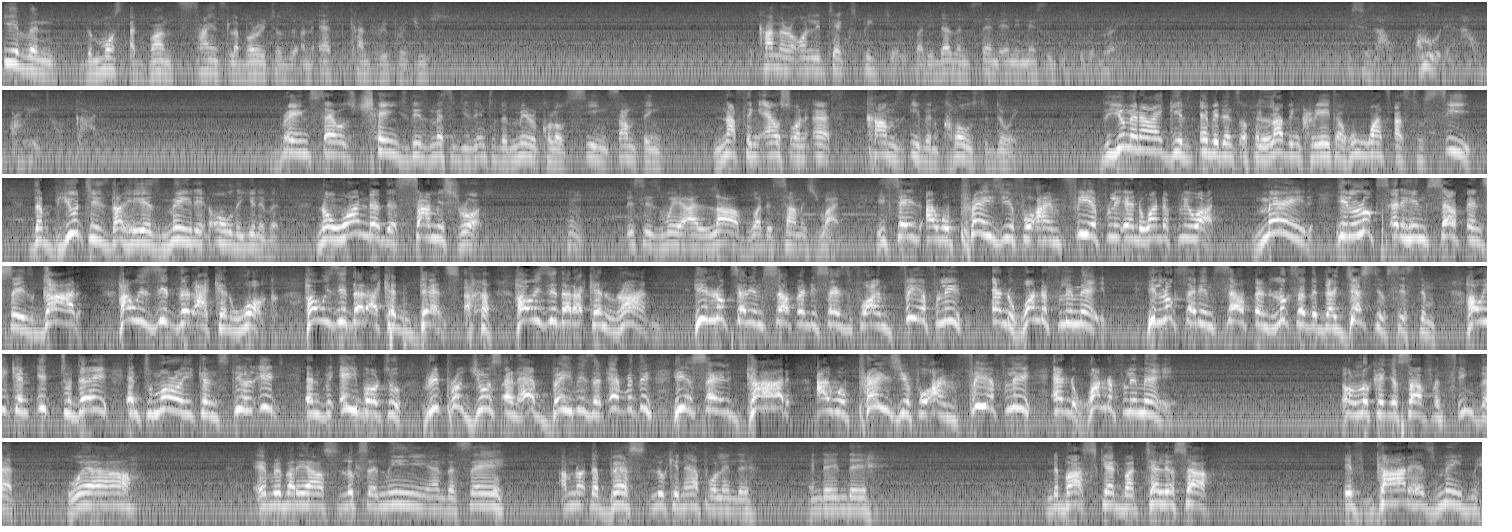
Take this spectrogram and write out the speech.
even the most advanced science laboratories on earth can't reproduce. The camera only takes pictures, but it doesn't send any messages. This is how good and how great our God is. Brain cells change these messages into the miracle of seeing something nothing else on earth comes even close to doing. The human eye gives evidence of a loving creator who wants us to see the beauties that he has made in all the universe. No wonder the psalmist wrote. Hmm, this is where I love what the psalmist writes. He says, I will praise you for I am fearfully and wonderfully what? Made. He looks at himself and says, God, how is it that I can walk? How is it that I can dance? how is it that I can run? He looks at himself and he says, For I'm fearfully and wonderfully made. He looks at himself and looks at the digestive system. How he can eat today and tomorrow he can still eat and be able to reproduce and have babies and everything. He saying, God, I will praise you for I'm fearfully and wonderfully made. Don't look at yourself and think that, well, everybody else looks at me and they say, I'm not the best looking apple in the, in the, in the, in the basket, but tell yourself, if God has made me,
